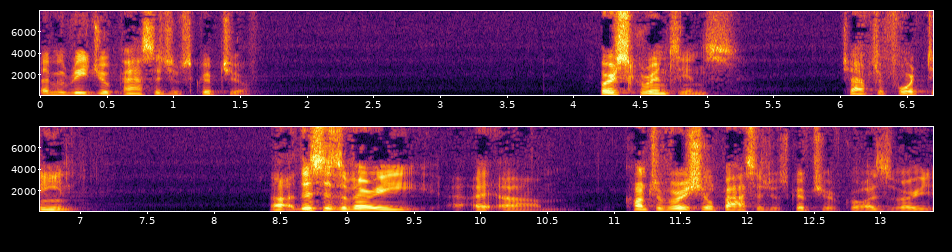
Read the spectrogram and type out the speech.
Let me read you a passage of Scripture. 1 Corinthians chapter 14. Uh, this is a very uh, um, controversial passage of Scripture, of course. Very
